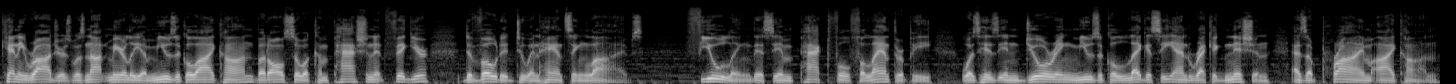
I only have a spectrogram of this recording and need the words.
Kenny Rogers was not merely a musical icon, but also a compassionate figure devoted to enhancing lives. Fueling this impactful philanthropy was his enduring musical legacy and recognition as a prime icon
